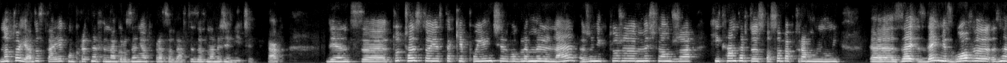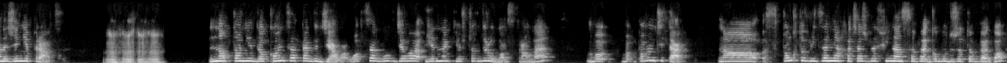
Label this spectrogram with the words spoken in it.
no to ja dostaję konkretne wynagrodzenie od pracodawcy za znalezienie Ciebie, tak? Więc e, tu często jest takie pojęcie w ogóle mylne, że niektórzy myślą, że headhunter to jest osoba, która mi zdejmie z głowy znalezienie pracy. Mhm, mhm. No to nie do końca tak działa. Łowca głów działa jednak jeszcze w drugą stronę, bo, bo powiem Ci tak, no z punktu widzenia chociażby finansowego, budżetowego,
